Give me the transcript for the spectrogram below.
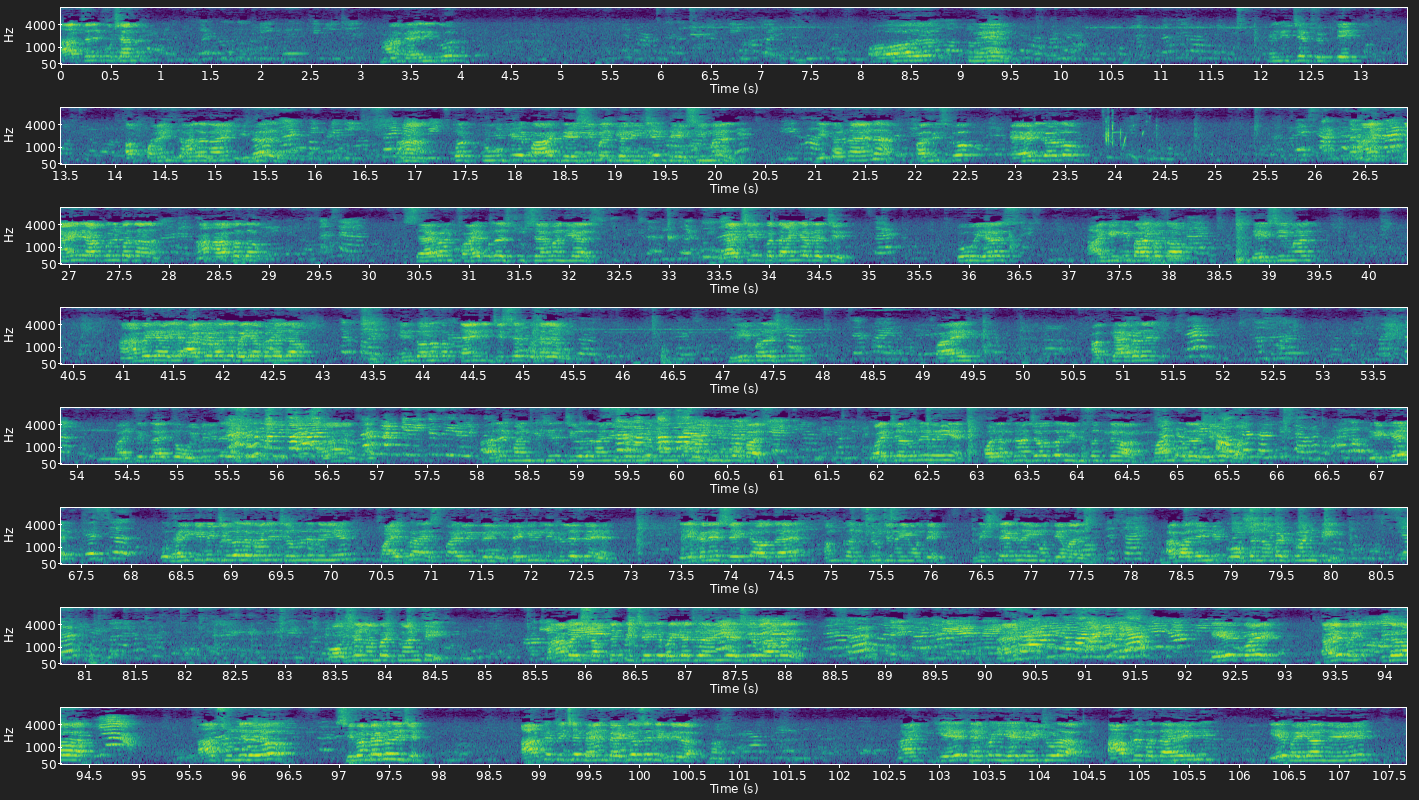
आपसे नहीं पूछा ना। हाँ वेरी गुड और ट्वेल्व के नीचे फिफ्टीन अब पॉइंट कहाँ लगाएँ? इधर। हाँ तो टू के बाद डेसिमल के नीचे डेसिमल ये करना है ना? अब इसको ऐड कर दो। नाइन आपको नहीं बताना। हाँ आप बताओ। Seven five plus two seven yes Rachit बताएँगे अब रचित टू यस आगे की बात बताओ। डेसिमल हाँ भैया ये आगे वाले भैया खड़े जाओ। इन दोनों का नहीं जिससे पूछा जाओ थ्री प्लस टू फाइव अब क्या करें? मल्टीप्लाई तो हुई भी नहीं रही हाँ। अरे वन की चीज़ें ज़ीरो लगानी ज़रूरी है वन का वन लिख लो बस। कोई ज़रूरी नहीं है। और लिखना चाहो तो लिख सकते हो आप। वन प्लस ज़ीरो वन ठीक है? उधर की भी ज़ीरो लगानी ज़रूरी नहीं है फाइव का एस फाइव लिख देंगे लेकिन लिख लेते हैं। लिखने से क्या होता है हम कंफ्यूज नहीं होते मिस्टेक नहीं होती हमारे से। अब आ जाएँगे question number twenty question number twenty हाँ भाई सबसे पीछे के भैया जो आएँगे इसके बराबर। के कोई अरे भाई इधर आओ आप। आप सुन नहीं रहे हो? शिवम बैठो नीचे। आपके पीछे बहन बैठी है उसे दिख नहीं रहा हाँ। हाँ ये देखो ये नहीं जुड़ा। आपने बताया ही नहीं। ये भैया ने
